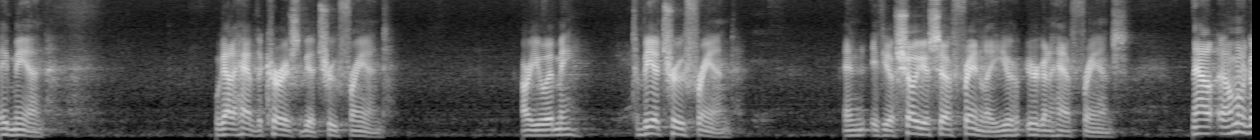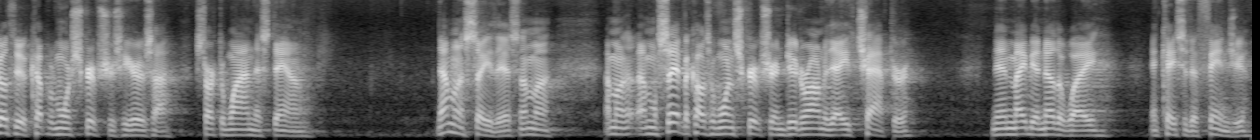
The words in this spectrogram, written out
Amen. We got to have the courage to be a true friend. Are you with me? To be a true friend. And if you'll show yourself friendly, you're, you're going to have friends. Now, I'm going to go through a couple more scriptures here as I start to wind this down. Now, I'm going to say this. I'm going to, I'm going to, I'm going to say it because of one scripture in Deuteronomy, the eighth chapter. And then maybe another way in case it offends you.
